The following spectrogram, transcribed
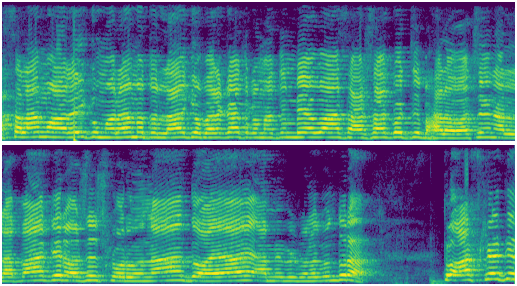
আসসালামু আলাইকুম রহমতুল্লাহ বারাকাত মাতুম বেওয়াস আশা করছি ভালো আছেন। আল্লাহ পাকের অশেষ করুণা, দয়ায় আমি বিশাল বন্ধুরা। তো আজকের যে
